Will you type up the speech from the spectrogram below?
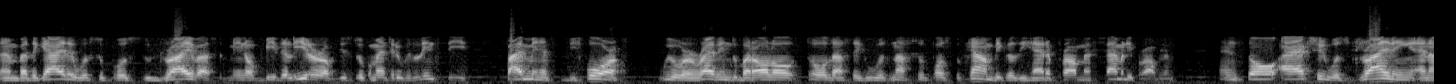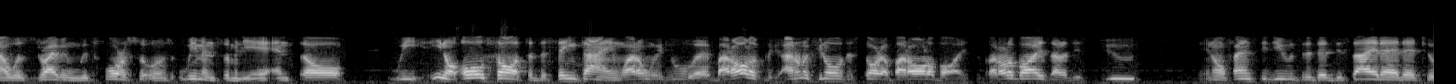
um, but the guy that was supposed to drive us, you know, be the leader of this documentary with Lindsay, five minutes before we were arriving to Barolo, told us that he was not supposed to come because he had a problem, a family problem. And so I actually was driving, and I was driving with four so, women sommelier, and so we, you know, all thought at the same time, why don't we do uh, Barolo? I don't know if you know the story of Barolo Boys. Barolo Boys are these dudes, you know, fancy dudes that that decided uh, to,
